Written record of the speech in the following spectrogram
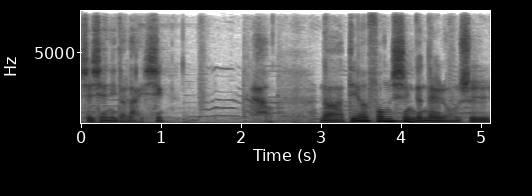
谢谢你的来信。好，那第二封信的内容是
